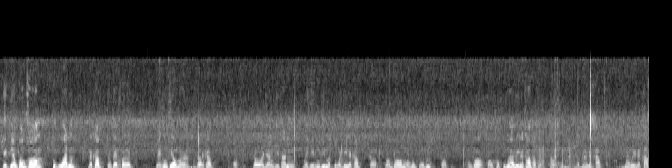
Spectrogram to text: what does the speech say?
เตรียมความพร้อมทุกวันนะครับตั้งแต่เปิด แหล่งท่องเที่ยวมาครับนะครับ ครับก็อย่างที่ท่านมาเห็นที่มาตรวจนี่แหละครับ ครับความพร้อมของพวกผมครับผมก็ขอขอบคุณมากเลยนะครับครับผม ครับผมขอบคุณมากเลยครับขอบคุณมากเลยนะครับ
